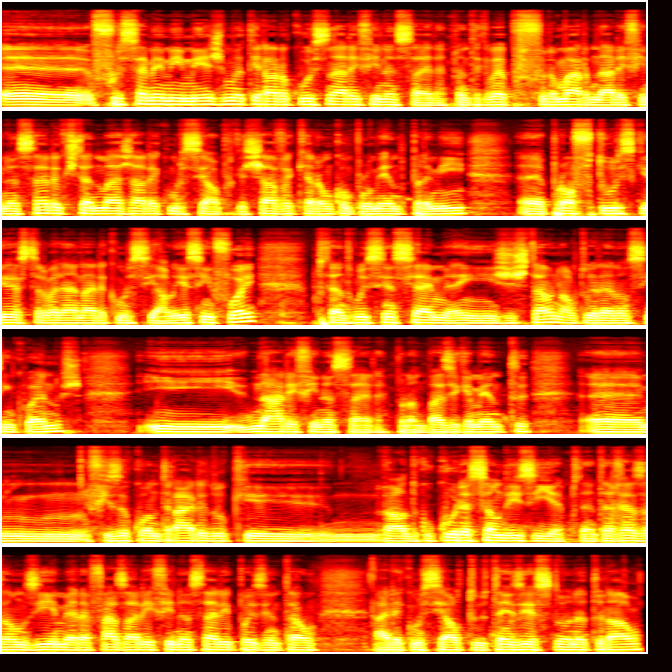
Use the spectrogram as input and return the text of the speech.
uh, forcei-me a mim mesmo a tirar o curso na área financeira. Portanto, acabei por formar-me na área financeira, gostando mais da área comercial, porque achava que era um complemento para mim, uh, para o futuro, se quisesse trabalhar na área comercial. E assim foi. Portanto, licenciei-me em gestão, na altura eram 5 anos, e na área financeira. Pronto, basicamente um, fiz o contrário do que, do que o coração dizia. Portanto, a razão dizia-me era faz a área financeira e depois então a área comercial, tu tens esse dom natural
